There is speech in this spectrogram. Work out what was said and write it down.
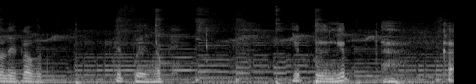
ตัวเล็กเราก็เฮ็ดเปิงครับเฮ็ดเปิงเฮ็ดไข่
